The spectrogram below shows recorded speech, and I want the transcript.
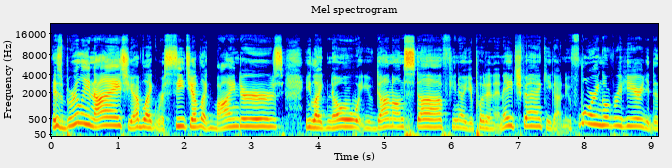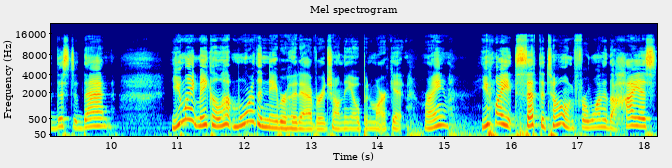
it's really nice. You have like receipts, you have like binders, you like know what you've done on stuff. You know, you put in an HVAC, you got new flooring over here, you did this, did that. You might make a lot more than neighborhood average on the open market, right? You might set the tone for one of the highest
